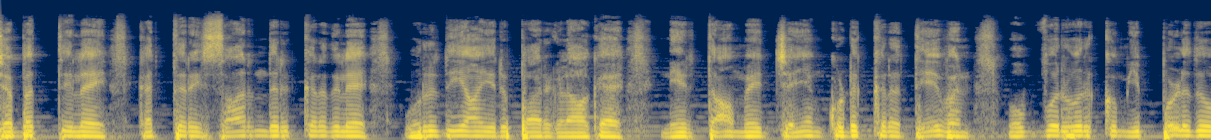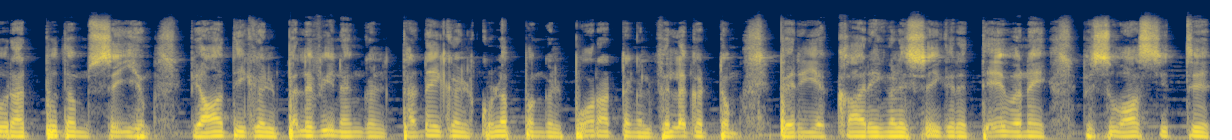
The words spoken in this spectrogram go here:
ஜபத்திலே கத்தரை சார்ந்திருக்கிறதிலே உறுதியாயிருப்பார்களாக. நீர் தாமே ஜெயம் கொடுக்கிற தேவன் ஒவ்வொருவருக்கும் இப்பொழுது ஒரு அற்புதம் செய்யும். வியாதிகள் பலவீனங்கள் தடைகள் குழப்பங்கள் போராட்டங்கள் விலகட்டும். பெரிய காரியங்களை செய்கிற தேவனை விசுவாசித்து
